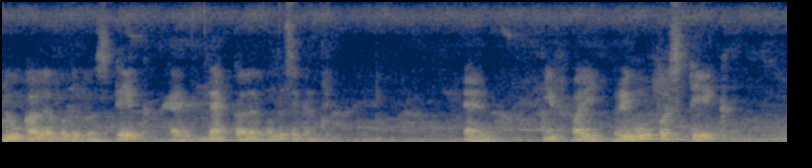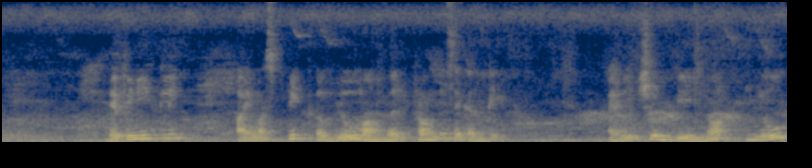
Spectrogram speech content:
blue color for the first take and black color for the second take and if I remove first take definitely I must pick a blue marble from the second take and it should be not blue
